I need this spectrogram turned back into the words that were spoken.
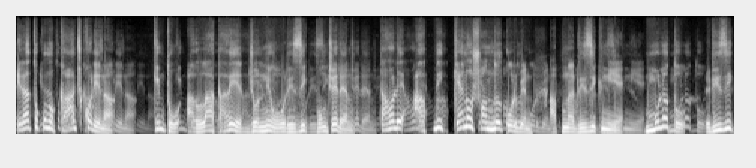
এরা তো কোনো কাজ করে না। কিন্তু আল্লাহ তাদের জন্যও রিজিক পৌঁছে দেন। তাহলে আপনি কেন সন্দেহ করবেন আপনার রিজিক নিয়ে? মূলত রিজিক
